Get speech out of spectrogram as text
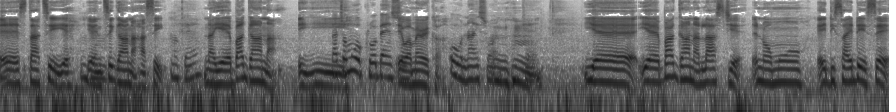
eh, starteeɛ yɛnte ghana ha sei. Okay. Na yɛreba ghana ɛyi That's more kuro bɛn so. Ɛwɔ america. Oh nice one. Okay. Yɛ yɛba ghana last year na ɔmo eh, decide sɛ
